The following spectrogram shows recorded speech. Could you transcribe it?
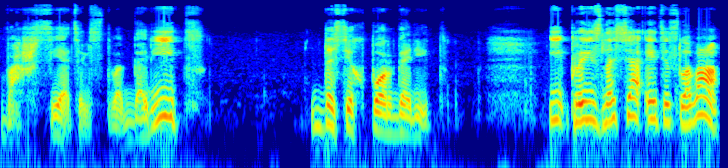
ваше сиятельство, горит. До сих пор горит и произнося эти слова,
